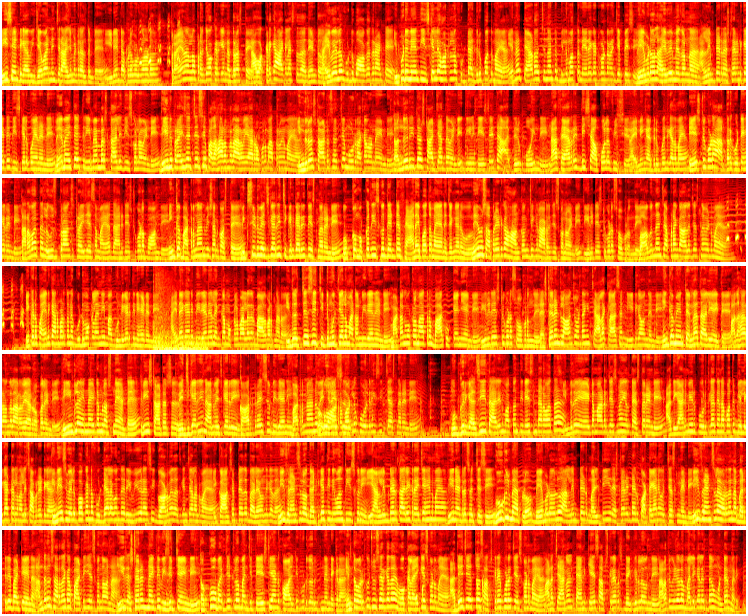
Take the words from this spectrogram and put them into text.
రీసెంట్గా విజయవాడ నుంచి రాజమండ్రి వెళ్తుంటే ఈడేంటి అప్పుడే పడుకున్నాడు? ప్రయాణంలో ప్రతి ఒక్కరికి నిద్ర వస్తాయి నా ఒక్కడికే ఆకలిస్తుంది అదేంటో? హైవేలో ఫుడ్ బాగోదురా అంటే. ఇప్పుడు నేను తీసుకెళ్ళే హోటల్లో ఫుడ్ అదిరిపోద్ది మాయా. ఏనా తేడా వచ్చిందంటే బిల్లు మొత్తం నేనే కట్టుకుంటానని చెప్పేసి. వేముడోలు హైవే మీద ఉన్న అన్లిమిటెడ్ రెస్టారెంట్కి అయితే తీసుకెళ్ళిపోయానండి మేమైతే త్రీ మెంబర్స్ థాలీ తీసుకున్నామండి. దీని ప్రైస్ వచ్చేసి పదహారు వందల అరవై ఆరు రూపాయలు మాత్రమే మాయా. ఇందులో స్టార్టర్స్ వచ్చే మూడు రకాలు ఉన్నాయండి. తందూరితో స్టార్ట్ చేద్దామండి. దీని టేస్ట్ అయితే అదిరిపోయింది. నా favourite dish Apollo fish timing అదిరిపోయింది కదా మాయా. టేస్ట్ కూడా అద్దరు చేశారండి. తర్వాత లూజ్ ప్రాన్స్ ట్రై చేసామయ్యా దాని టేస్ట్ కూడా బాగుంది. ఇంకా బటర్ నాన్ విషయానికి వస్తే mixed veg curry chicken curry తీస్తున్నారండి. ఒక్క ముక్క తీసుకుని తింటే ఫ్యాన్ అయిపోతామయ్యా నిజంగా నువ్వు. మేము సపరేట్గా హాంకాంగ్ చికెన్ ఆర్డర్ చేసుకున్నామండి దీని టేస్ట్ కూడా సూపర్ ఉంది. బాగుందని చెప్పడానికి ఆలోచిస్తున్నాం ఏంటి మాయా? ఇక్కడ పైన కనబడుతున్న గుడ్డు ముక్కలన్నీ మా గుండెగడి తినేహాడండి అయినా కానీ బిర్యానీలో ఇంకా ముక్కలు పడలేదని బాధపడుతున్నాడు. ఇది వచ్చేసి చిట్టి ముత్యాలు మటన్ బిర్యానీ అండి. మటన్ ముక్కలు మాత్రం బాగా కుక్ అయినాయండి. దీని టేస్ట్ కూడా సూపర్ ఉంది. రెస్టారెంట్ లాంచ్ అవడానికి చాలా క్లాస్ అండ్ నీట్గా ఉందండి. ఇంకా మేము తిన్న థాలీ అయితే పదహారు వందల అరవై ఆరు రూపాయలండి. దీంట్లో ఎన్ని ఐటమ్లు వస్తున్నాయంటే three starters veg curry non veg curry curd rice biryani butter naan veg rice bottle cool drinks ఇచ్చేస్తున్నారండి. ముగ్గురు కలిసి ఈ తాలిని మొత్తం తినేసిన తర్వాత ఇందులో ఏ ఐటమ్ ఆర్డర్ చేసినా వీళ్ళు తెస్తారండి. అది కానీ మీరు పూర్తిగా తినకపోతే బిల్లు కట్టాలి మళ్ళీ సపరేట్గా. తినేసి వెళ్ళిపోకుండా ఫుడ్ ఎలాగుందో రివ్యూ రాసి గోడ మీద అతికించాలంట మాయా. ఈ కాన్సెప్ట్ ఏదో భలే ఉంది కదా. మీ ఫ్రెండ్స్లో గట్టిగా తిని వాళ్ళు తీసుకుని ఈ అన్లిమిటెడ్ తాలి ట్రై చేయండి మాయా. దీని అడ్రస్ వచ్చేసి గూగుల్ మ్యాప్లో బేమడోలు అన్లిమిటెడ్ మల్టీ రెస్టారెంట్ అని కొట్టగానే వచ్చేస్తుందండి. మీ ఫ్రెండ్స్లో ఎవరిదైనా బర్త్డే పార్టీ అయినా అందరూ సరదాగా పార్టీ చేసుకుందామన్నా ఈ రెస్టారెంట్ అయితే విజిట్ చేయండి. తక్కువ బడ్జెట్లో మంచి టేస్టీ అండ్ క్వాలిటీ ఫుడ్ దొరుకుతుందండి ఇక్కడ. ఇంతవరకు చూసారు కదా ఒక లైక్ వేసుకోండి మాయా. అదే చేత్తో సబ్స్క్రైబ్ కూడా చేసుకోండి మాయా. మన ఛానల్ టెన్ కే సబ్స్క్రైబర్స్ దగ్గరలో ఉంది. తర్వాత వీడియోలో మళ్ళీ కలుద్దాం. ఉంటాను మరి.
